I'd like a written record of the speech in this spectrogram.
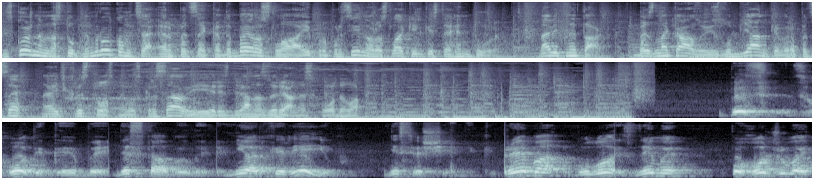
І з кожним наступним роком ця РПЦ КДБ росла і пропорційно росла кількість агентури. Навіть не так. Без наказу і злоб'янки в РПЦ навіть Христос не воскресав і Різдвяна зоря не сходила. КГБ не ставили ні архіреїв, ні священників. Треба було з ними погоджувати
